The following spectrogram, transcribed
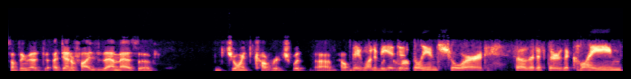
something that identifies them as a joint coverage with uh, They want to be additionally insured so that if there's a claim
